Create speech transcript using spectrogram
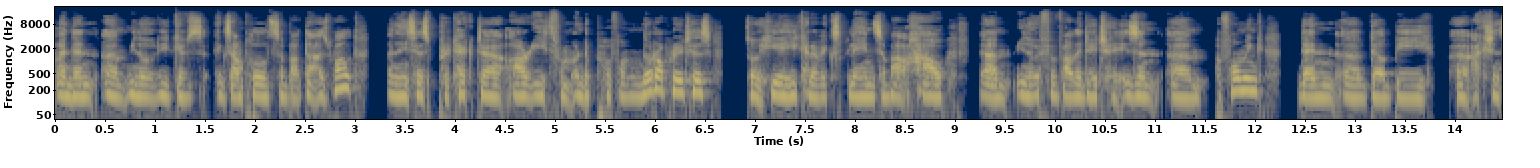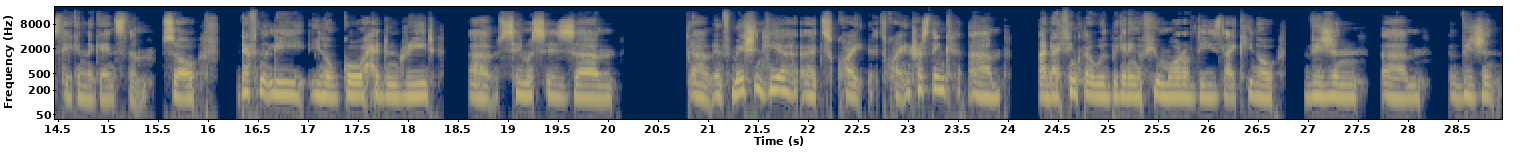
And then um, you know he gives examples about that as well. And then he says protect uh, our ETH from underperforming node operators. So here he kind of explains about how um, you know if a validator isn't um, performing, then uh, there'll be uh, actions taken against them. So definitely, you know, go ahead and read uh, Seamus's um, uh, information here. It's quite it's quite interesting, um, and I think that we'll be getting a few more of these, like you know, vision, um, vision,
